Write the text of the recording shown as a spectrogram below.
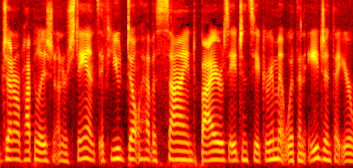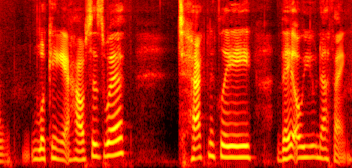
general population understands if you don't have a signed buyer's agency agreement with an agent that you're looking at houses with, technically they owe you nothing.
